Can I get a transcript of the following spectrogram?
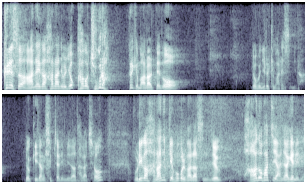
그래서 아내가 하나님을 욕하고 죽으라 그렇게 말할 때도 여러분 이렇게 말했습니다. 욥기장 10절입니다. 다 같이요. 우리가 하나님께 복을 받았은즉 화도 받지 아니하겠느냐.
